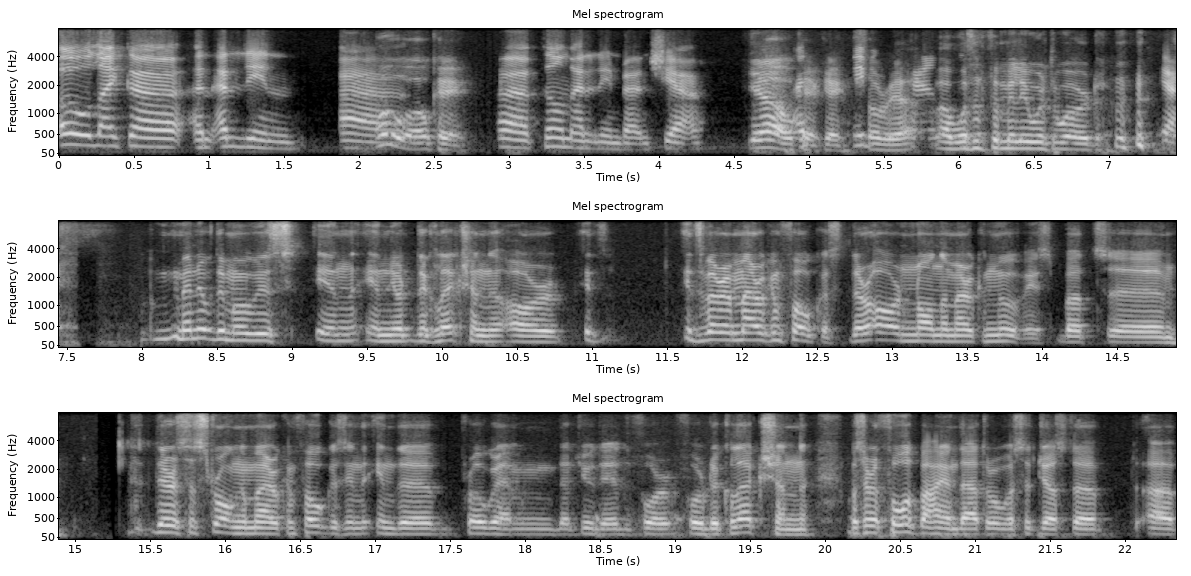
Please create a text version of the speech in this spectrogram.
Oh like a uh, an editing uh, oh okay. uh, film editing bench yeah. Yeah okay okay. sorry I, I wasn't familiar with the word. Yeah. Many of the movies in in your the collection are it's it's very American focused. There are non-American movies, but uh, there's a strong American focus in the, in the programming that you did for for the collection. Was there a thought behind that, or was it just a, a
